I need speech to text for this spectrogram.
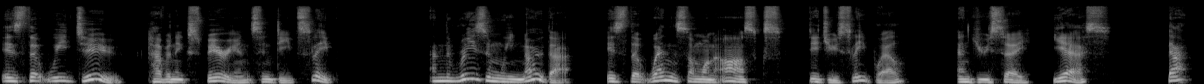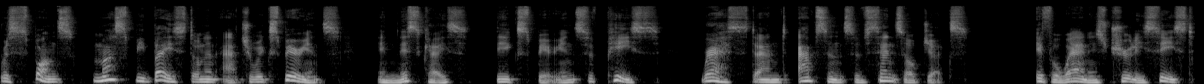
is that we do have an experience in deep sleep. And the reason we know that is that when someone asks, Did you sleep well? and you say, Yes, that response must be based on an actual experience, in this case, the experience of peace, rest, and absence of sense objects. If awareness truly ceased,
